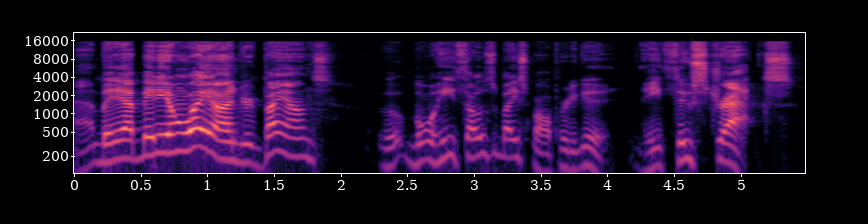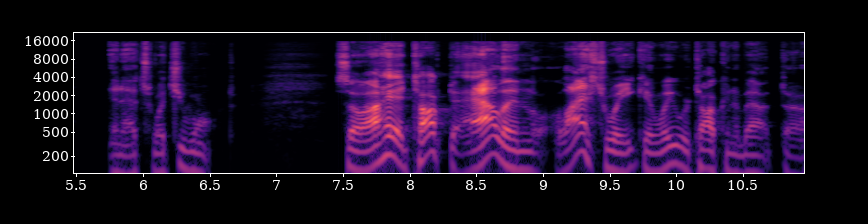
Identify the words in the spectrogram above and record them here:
Uh, but I bet he don't weigh hundred pounds. Boy, he throws a baseball pretty good. He threw strikes, and that's what you want. So I had talked to Alan last week, and we were talking about uh,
